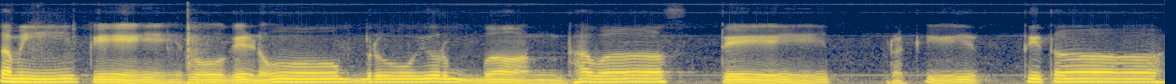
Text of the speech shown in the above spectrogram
समीपे रोगिणो ब्रूयुर्बान्धवास्ते प्रकीर्तिताः।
